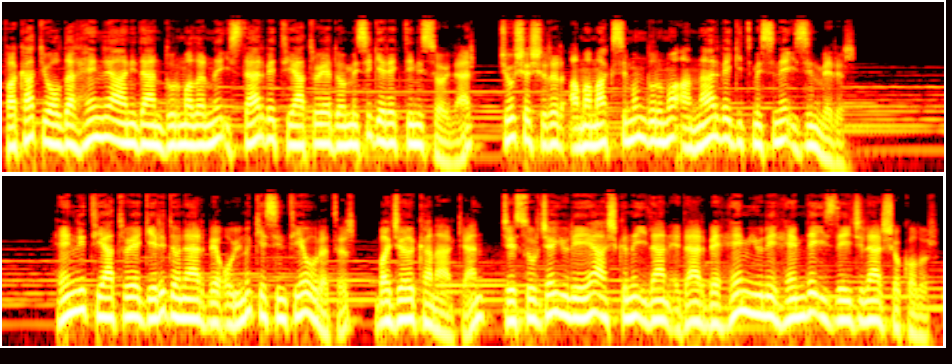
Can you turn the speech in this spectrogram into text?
fakat yolda Henry aniden durmalarını ister ve tiyatroya dönmesi gerektiğini söyler, Joe şaşırır ama maksimum durumu anlar ve gitmesine izin verir. Henry tiyatroya geri döner ve oyunu kesintiye uğratır, bacağı kanarken, cesurca Yuli'ye aşkını ilan eder ve hem Yuli hem de izleyiciler şok olur.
